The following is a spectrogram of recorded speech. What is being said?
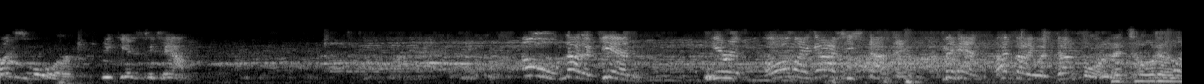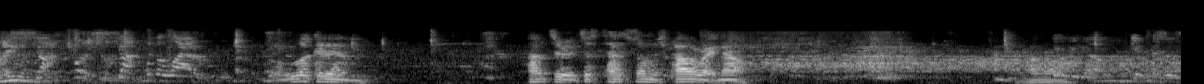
once more begins to count. Oh, not again! Hear it? Oh my gosh, he stopped it! Man, I thought he was done for. I told him. What a shot! What a shot from the ladder! Look at him. Hunter just has so much power right now. Here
